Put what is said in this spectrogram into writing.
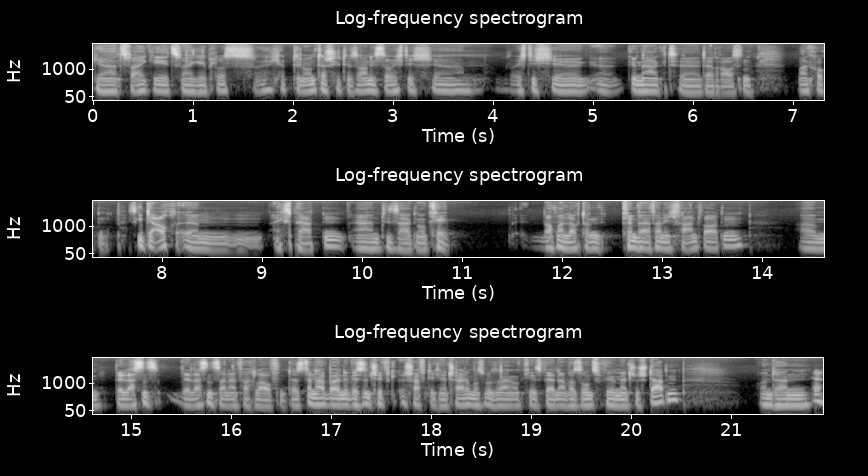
Ja, 2G, 2G Plus. Ich habe den Unterschied jetzt auch nicht so richtig, äh, so richtig äh, gemerkt äh, da draußen. Mal gucken. Es gibt ja auch ähm, Experten, äh, die sagen, okay, nochmal Lockdown können wir einfach nicht verantworten. Ähm, wir lassen es wir lassen's dann einfach laufen. Das ist dann aber eine wissenschaftliche Entscheidung, muss man sagen, okay, es werden einfach so und so viele Menschen sterben und dann ja.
